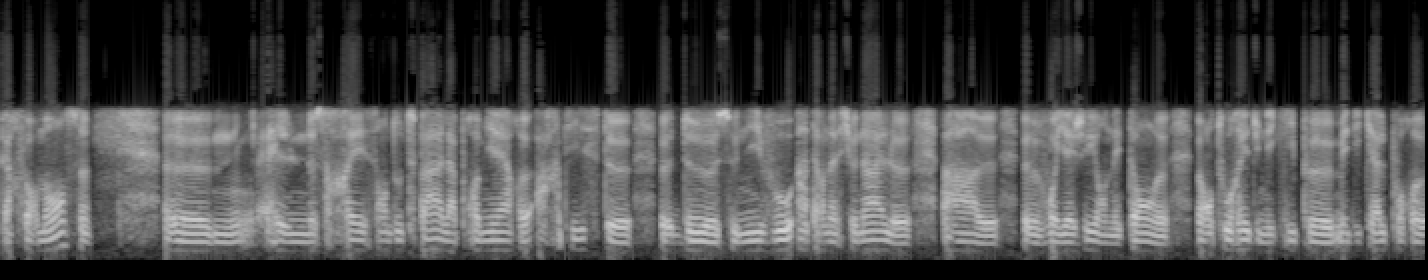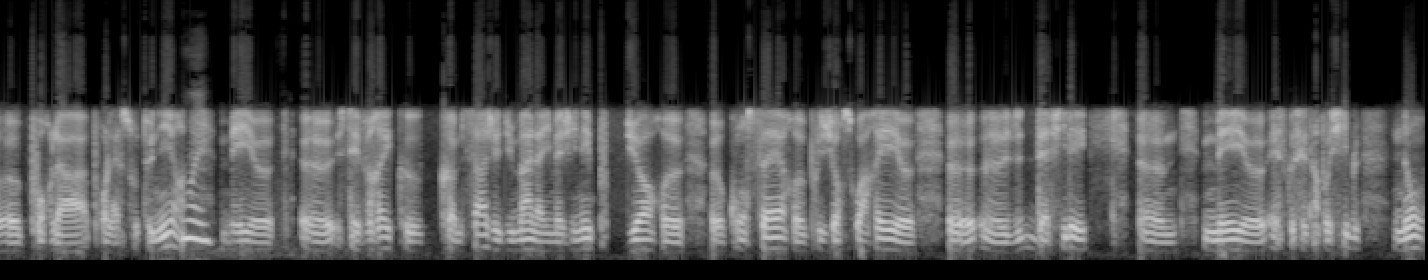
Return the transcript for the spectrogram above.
performances. Elle ne serait sans doute pas la première artiste de ce niveau international à voyager en étant entourée d'une équipe médicale pour pour la pour la soutenir. Mais euh, euh, c'est vrai que comme ça, j'ai du mal à imaginer plusieurs euh, concerts, plusieurs soirées d'affilée. mais est-ce que c'est impossible? Non.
